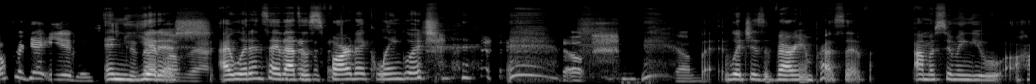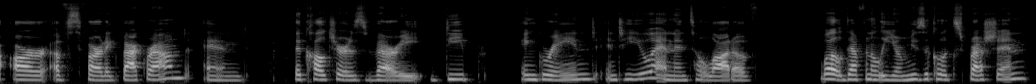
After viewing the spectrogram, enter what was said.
Don't forget Yiddish. In Yiddish. I, I, wouldn't say that's a Sephardic language. no. no. But, which is very impressive. I'm assuming you are of Sephardic background and the culture is very deep ingrained into you and into a lot of, well, definitely your musical expression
